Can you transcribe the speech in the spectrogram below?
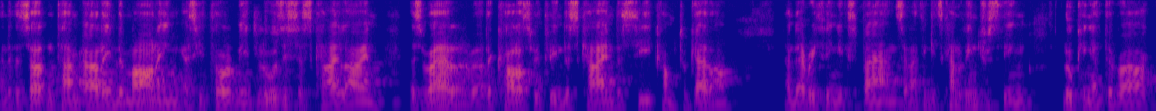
And at a certain time early in the morning, as he told me, it loses the skyline as well, where the colors between the sky and the sea come together and everything expands. And I think it's kind of interesting looking at the work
